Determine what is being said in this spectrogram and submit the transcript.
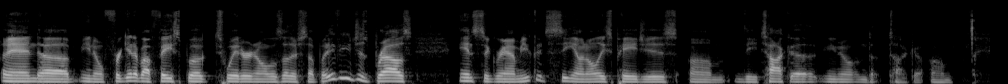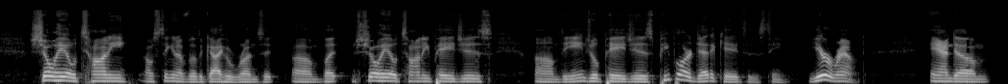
and uh, you know, forget about Facebook, Twitter, and all those other stuff, but if you just browse Instagram, you could see on all these pages um, the Taka, you know, the Taka, um, Shohei Ohtani. I was thinking of the guy who runs it, um, but Shohei Ohtani pages, um, the Angel pages. People are dedicated to this team year round, and um,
